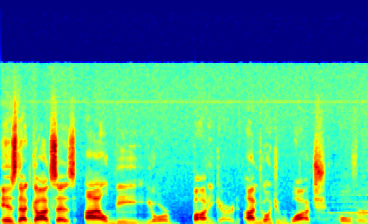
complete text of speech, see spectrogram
is that God says, I'll be your bodyguard. I'm going to watch over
